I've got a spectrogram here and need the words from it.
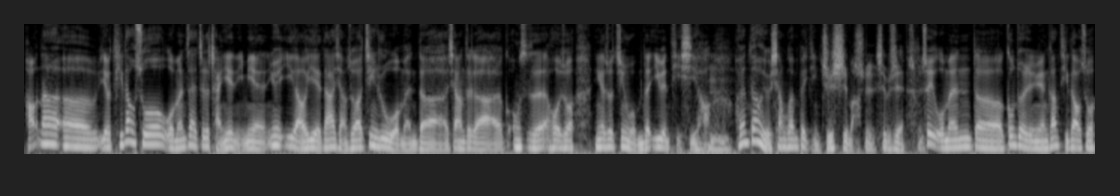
好，那呃有提到说我们在这个产业里面，因为医疗业大家。想说要进入我们的像这个公司，或者说应该说进入我们的医院体系哈，好像都要有相关背景知识嘛，是是不是？所以我们的工作人员刚提到说，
